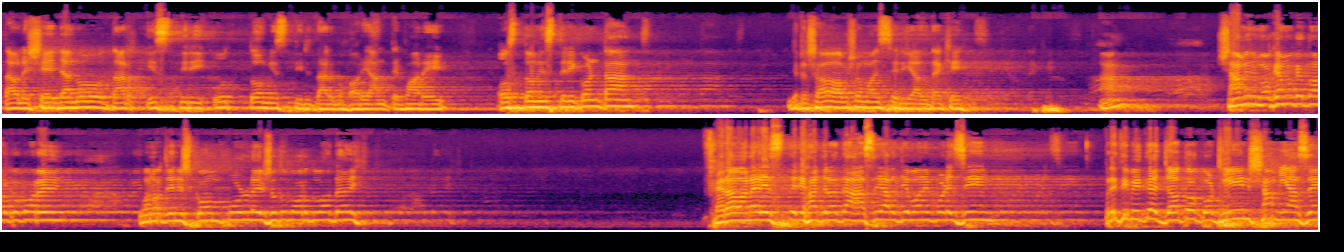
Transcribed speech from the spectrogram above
তাহলে সে যেন তার স্ত্রী উত্তম স্ত্রী তার ঘরে আনতে পারে। উত্তম স্ত্রী কোনটা? যেটা সব সময় সিরিয়াল দেখে। হ্যাঁ? স্বামীর মুখে মুখে তর্ক করে। কোনো জিনিস কম পড়লে শুধু বরদোয়া দেয়। ফেরাওয়ানের স্ত্রী হাজরাতে আসে আর জীবনে পড়েছি। পৃথিবীতে যত কঠিন স্বামী আছে,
